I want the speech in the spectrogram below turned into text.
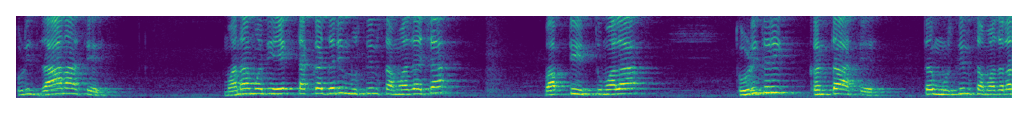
थोडी जाण असेल मनामध्ये एक टक्का जरी मुस्लिम समाजाच्या बाबतीत तुम्हाला थोडी तरी खंत असेल तर मुस्लिम समाजाला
